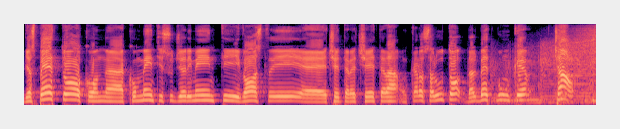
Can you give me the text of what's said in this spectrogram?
vi aspetto con uh, commenti, suggerimenti vostri, eccetera, eccetera. Un caro saluto dal Bet Bunker. Ciao!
